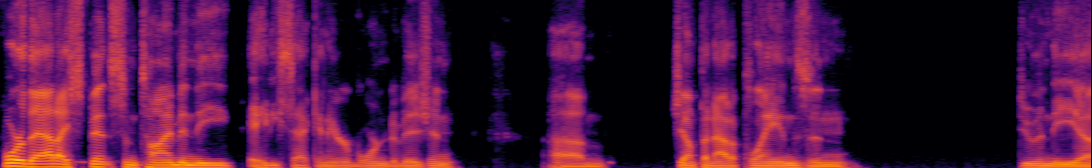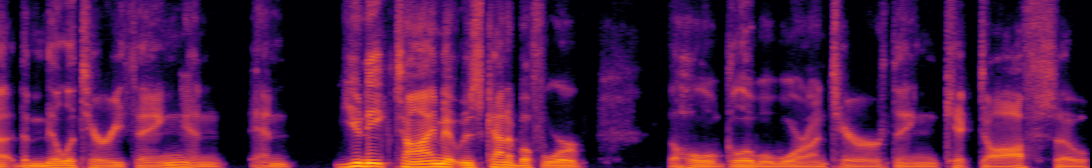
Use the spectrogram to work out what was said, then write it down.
for that, I spent some time in the 82nd Airborne Division, um, jumping out of planes and doing the uh, the military thing and and unique time. It was kind of before the whole global war on terror thing kicked off. So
